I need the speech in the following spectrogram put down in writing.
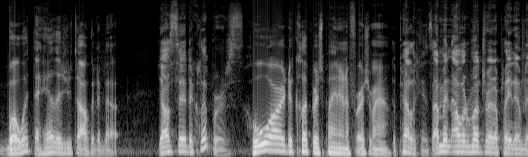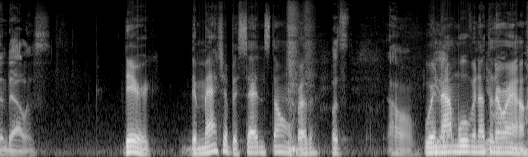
well, what the hell is you talking about? Y'all said the Clippers, Who are the Clippers playing in the first round? the Pelicans. I mean, I would much rather play them than Dallas. Derek, the matchup is set in stone, brother. But oh, We're yeah, not moving nothing right. around.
